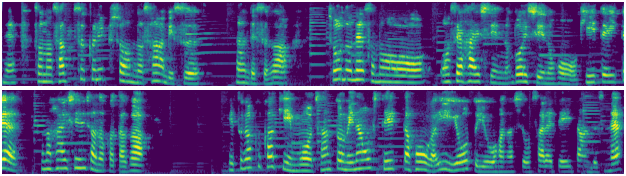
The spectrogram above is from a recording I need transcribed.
ね、そのサブスクリプションのサービスなんですが、ちょうどね、その音声配信の Voicy の方を聞いていて、その配信者の方が、月額課金もちゃんと見直していった方がいいよというお話をされていたんですね。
